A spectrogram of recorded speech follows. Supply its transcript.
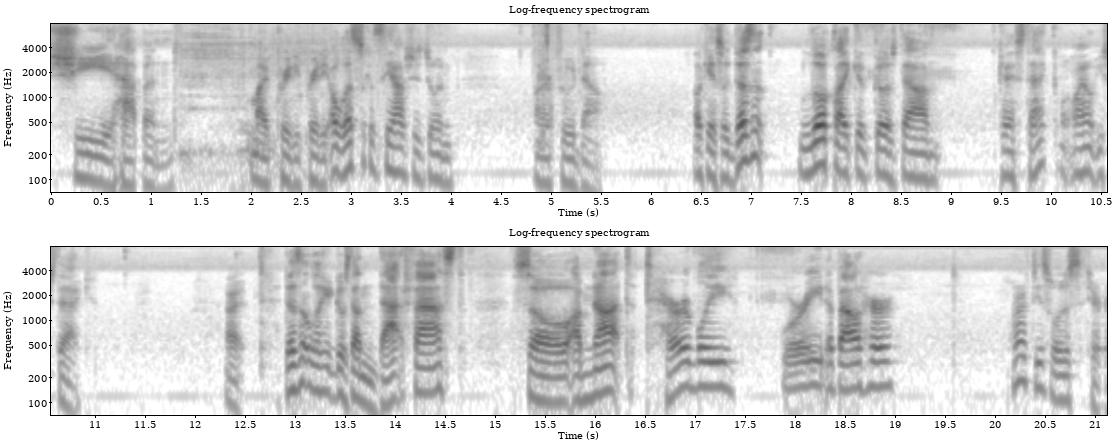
she happened. My pretty pretty. Oh, let's look and see how she's doing on her food now. Okay, so it doesn't look like it goes down. Can I stack? Why don't you stack? All right, doesn't look like it goes down that fast, so I'm not terribly worried about her. I wonder if these will just sit here.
